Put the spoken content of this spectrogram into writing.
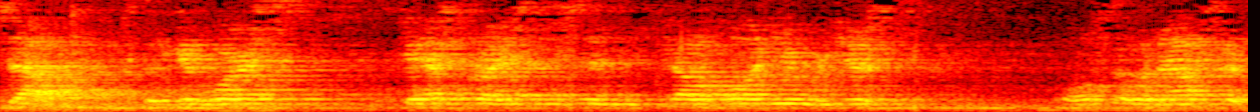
south. It's going to get worse. Gas prices in California were just also announced at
